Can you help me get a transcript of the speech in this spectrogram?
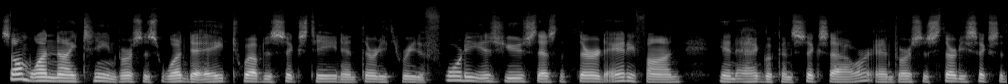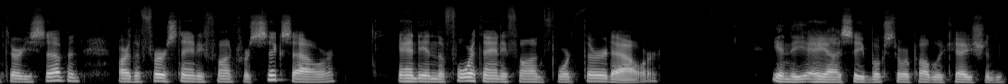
Psalm 119, verses 1 to 8, 12 to 16, and 33 to 40 is used as the third antiphon in Anglican six hour, and verses 36 and 37 are the first antiphon for six hour, and in the fourth antiphon for third hour. In the AIC bookstore publication,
